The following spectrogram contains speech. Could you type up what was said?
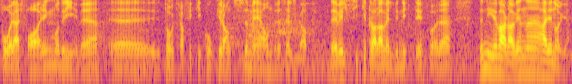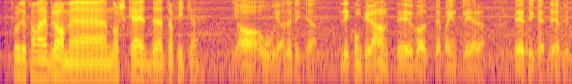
får erfaring med å drive eh, togtrafikk i konkurranse med andre selskap. Det vil sikkert være veldig nyttig for eh, den nye hverdagen eh, her i Norge. Tror du det kan være bra med norskeid eh, trafikk her? Ja, oh ja, det syns jeg. Det er konkurranse, det er jo bare å slippe inn flere. Det syns jeg er trivelig.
